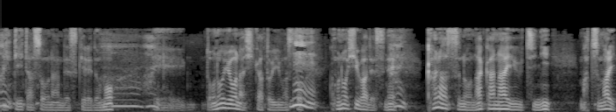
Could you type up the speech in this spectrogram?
言っていたそうなんですけれども、はい、えー、どのような日かと言いますと、ね、この日はですね、はい、カラスの鳴かないうちに、まあ、つまり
